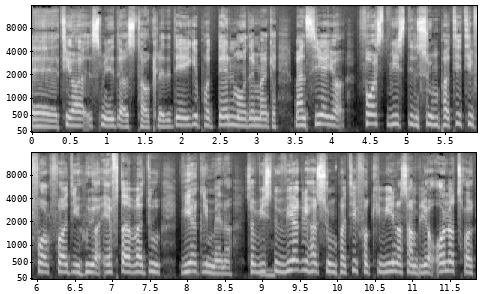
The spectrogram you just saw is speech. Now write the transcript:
øh, til at smide deres tørklæde. Det er ikke på den måde, man kan... Man siger jo, først vis din sympati til folk, for at de hører efter, hvad du virkelig mener. Så hvis du virkelig har sympati for kvinder, som bliver undertrykt,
